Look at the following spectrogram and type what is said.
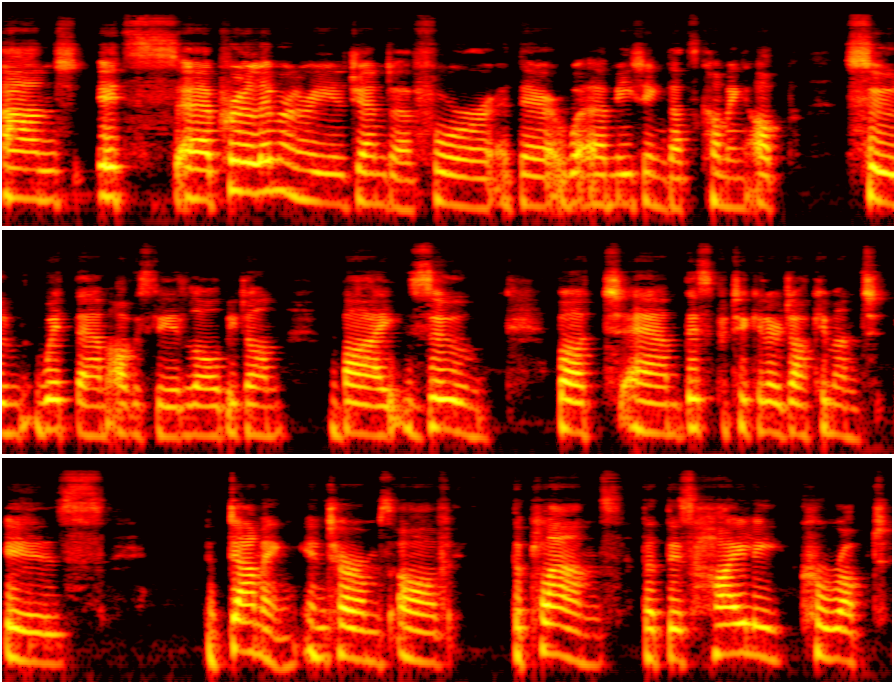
And it's a preliminary agenda for their meeting that's coming up soon with them. Obviously, it'll all be done by Zoom. But um, this particular document is damning in terms of the plans that this highly corrupt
